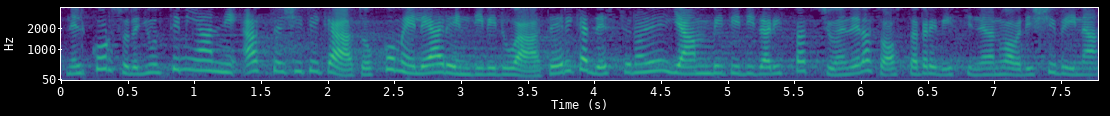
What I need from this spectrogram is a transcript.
nel corso degli ultimi anni ha specificato come le aree individuate ricadessero negli ambiti di tariffazione della sosta previsti nella nuova disciplina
